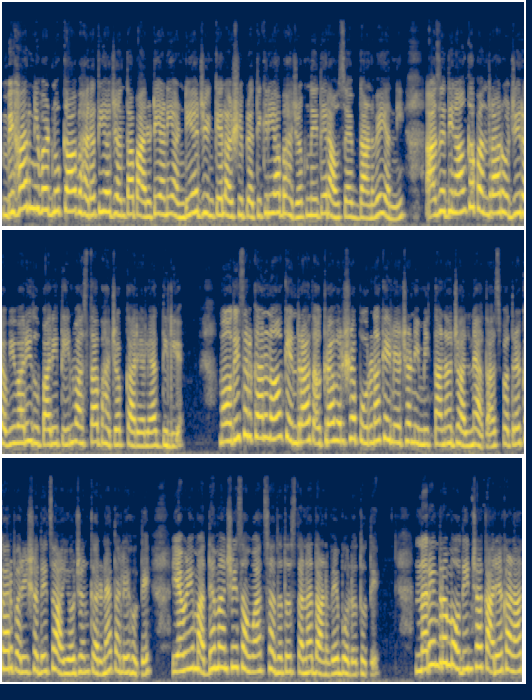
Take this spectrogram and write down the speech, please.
बिहार निवडणुका भारतीय जनता पार्टी आणि एनडीए जिंकेल अशी प्रतिक्रिया भाजप नेते रावसाहेब दानवे यांनी आज दिनांक पंधरा रोजी रविवारी दुपारी तीन वाजता भाजप कार्यालयात दिली आहे मोदी सरकारनं केंद्रात अकरा वर्ष पूर्ण केल्याच्या निमित्तानं जालन्यात आज पत्रकार परिषदेचं आयोजन करण्यात आले होते. यावेळी माध्यमांशी संवाद साधत असताना दानवे बोलत होते. नरेंद्र मोदींच्या कार्यकाळात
